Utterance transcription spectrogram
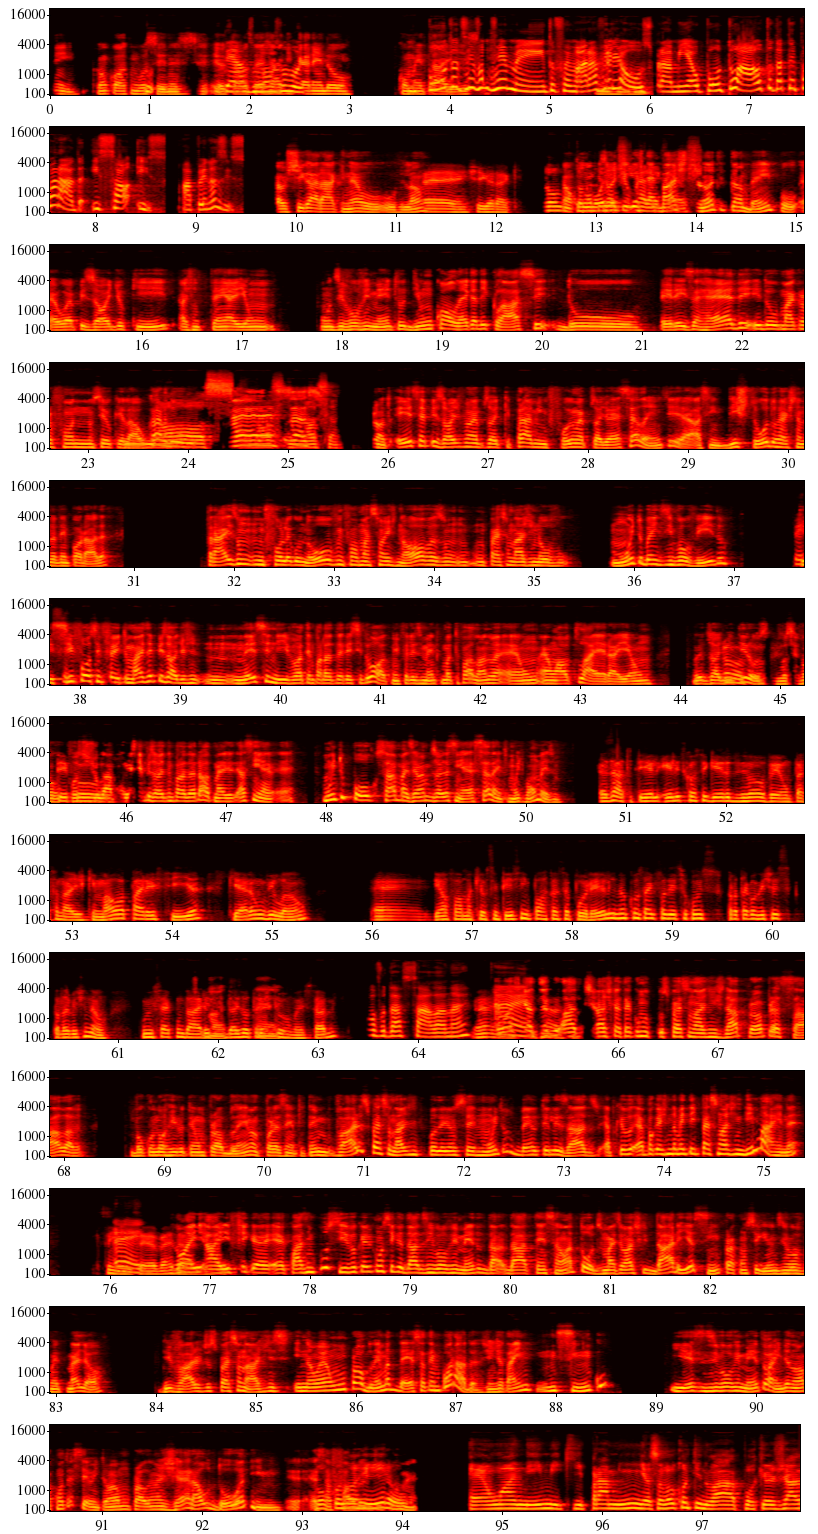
Sim, concordo com você. Né? Eu Tem tava até já querendo comentar Ponto isso. desenvolvimento, foi maravilhoso. Uhum. Para mim é o ponto alto da temporada. E só isso, apenas isso. É o Shigaraki, né, o, o vilão? É, Shigaraki. Não, um episódio que eu gostei bastante também, pô, é o episódio que a gente tem aí um, um desenvolvimento de um colega de classe do Eraserhead e do microfone não sei o que lá. O cara nossa, do... Essas... nossa, nossa. Pronto, esse episódio foi um episódio que para mim foi um episódio excelente, assim, distou do restante da temporada. Traz um, um fôlego novo, informações novas, um, um, personagem novo muito bem desenvolvido. Que se fosse feito mais episódios nesse nível, a temporada teria sido ótima. Infelizmente, como eu tô falando, é um, é um outlier aí, é um, um episódio Pronto. mentiroso. Se você tipo... fosse jogar por esse episódio, a temporada era ótima. Mas, assim, é, é, muito pouco, sabe? Mas é um episódio, assim, é excelente, muito bom mesmo. Exato. Eles conseguiram desenvolver um personagem que mal aparecia, que era um vilão, é, de uma forma que eu sentisse importância por ele, e não consegue fazer isso com os protagonistas, protagonistas não, com os secundários Mas, das outras é. turmas, sabe? O povo da sala, né? É, eu acho, que até, acho que até com os personagens da própria sala, Boku no Hero tem um problema, por exemplo, tem vários personagens que poderiam ser muito bem utilizados. É porque, é porque a gente também tem personagem demais, né? Sim, é. isso é verdade. Então aí, aí fica, é quase impossível que ele consiga dar desenvolvimento, dar, dar atenção a todos, mas eu acho que daria sim para conseguir um desenvolvimento melhor de vários dos personagens, e não é um problema dessa temporada. A gente já tá em, em cinco, e esse desenvolvimento ainda não aconteceu. Então é um problema geral do anime. Essa Boku falta Hero é um anime que, para mim, eu só vou continuar porque eu já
